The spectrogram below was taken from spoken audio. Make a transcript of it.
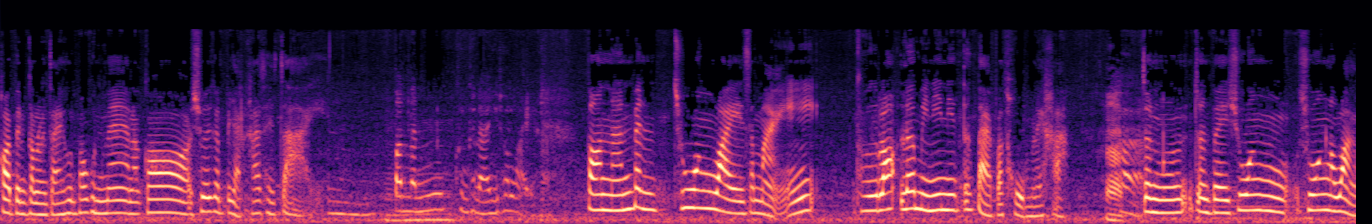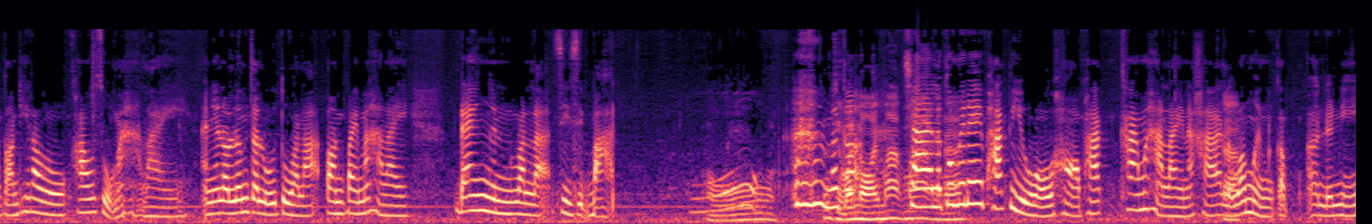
คอยเป็นกำลังใจให้คุณพ่อคุณแม่ แล้วก็ช่วยกันประหยัดค่าใช้จ่ายตอนนั้นคุณคณะอายุเท่าไหร่คะ ตอนนั้นเป็นช่วงวัยสมัยคือเริ่มมีหนี่นิดตั้งแต่ประถมเลยค่ะ ครับ ค่ะ จนจนไปช่วงช่วงระหว่างตอนที่เราเข้าสู่มหาลัย อันนี้เราเริ่มจะรู้ตัวละ ตอนไปมหาลัยได้เงินวันละ 40 บาท โอ้แล้ ถืวอก็ว่าน้อยมากๆใช่แล้วก็นะไม่ได้พักอยู่หอพักข้างมหาลัยนะคะ หรือว่าเหมือนกับเอ่อเดี๋ยวนี้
